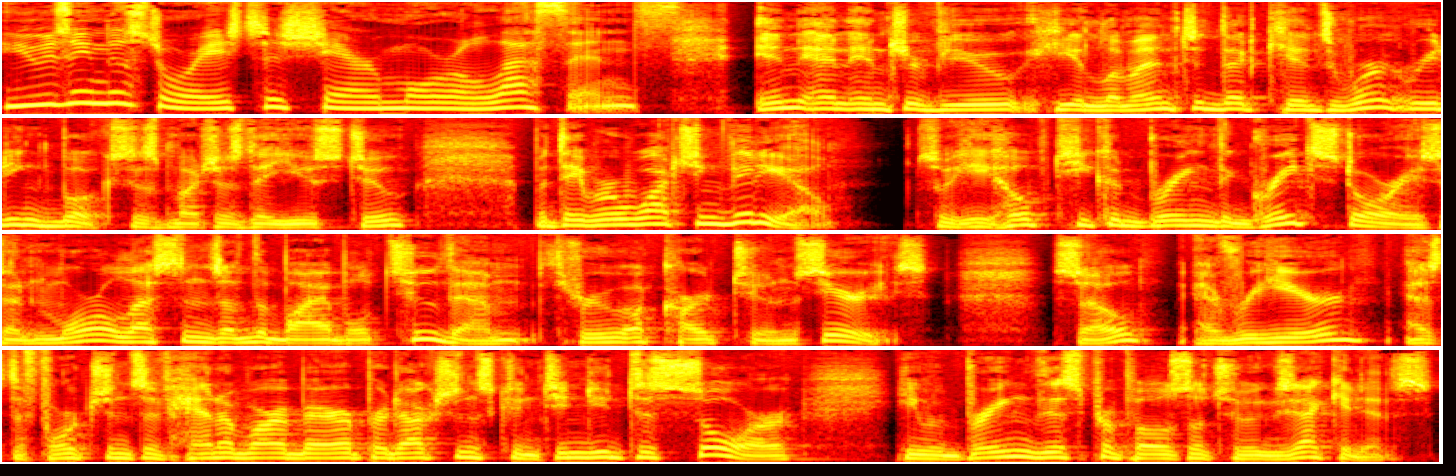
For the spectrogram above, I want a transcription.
using the stories to share moral lessons. In an interview, he lamented that kids weren't reading books as much as they used to, but they were watching video. So he hoped he could bring the great stories and moral lessons of the Bible to them through a cartoon series. So, every year, as the fortunes of Hanna-Barbera Productions continued to soar, he would bring this proposal to executives.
